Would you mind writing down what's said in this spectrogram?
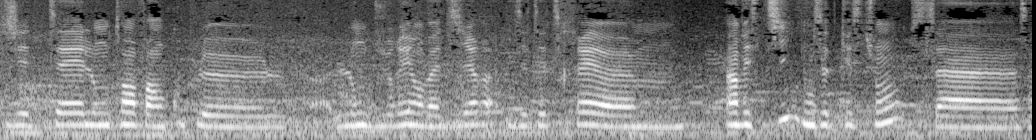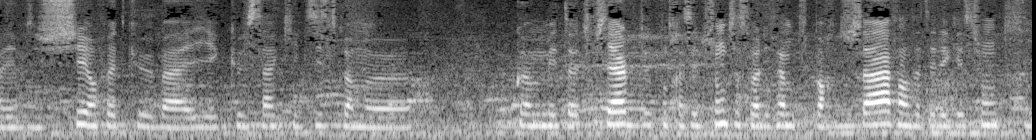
qui j'étais longtemps, enfin en couple euh, longue durée, on va dire, ils étaient très euh, investis dans cette question. Ça, ça les faisait chier en fait qu'il bah, n'y ait que ça qui existe comme, comme méthode fiable de contraception, que ce soit les femmes qui portent tout ça. Enfin, c'était des questions qui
